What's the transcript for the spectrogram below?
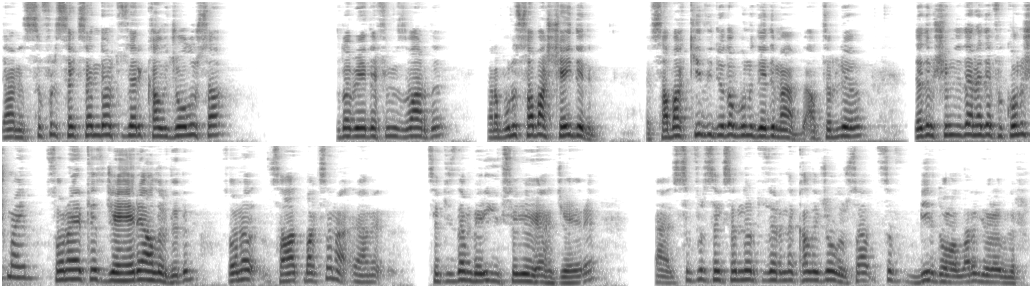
Yani 0.84 üzeri kalıcı olursa Burada bir hedefimiz vardı. Yani bunu sabah şey dedim. E, sabahki videoda bunu dedim ha hatırlıyorum. Dedim şimdiden hedefi konuşmayayım. Sonra herkes CHR alır dedim. Sonra saat baksana yani 8'den beri yükseliyor yani CHR. Yani 0.84 üzerinde kalıcı olursa 0.1 dolarları görebilir.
